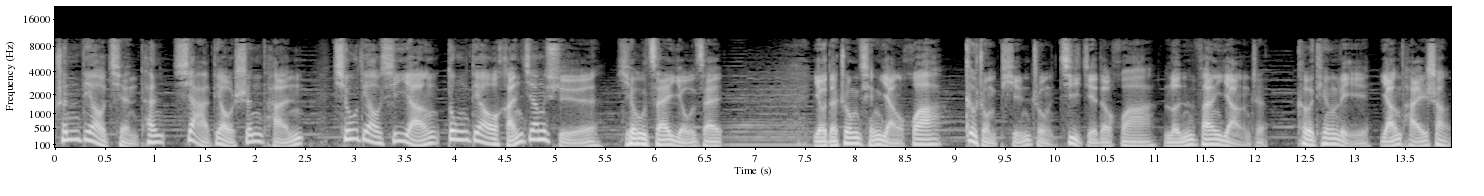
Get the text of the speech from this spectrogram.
春钓浅滩，夏钓深潭，秋钓夕阳，冬钓寒江雪，悠哉悠哉。有的钟情养花，各种品种、季节的花轮番养着。客厅里、阳台上，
